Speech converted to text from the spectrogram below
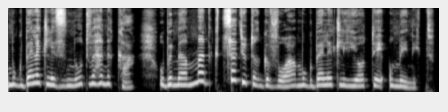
מוגבלת לזנות והנקה, ובמעמד קצת יותר גבוה מוגבלת להיות אה, אומנית.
